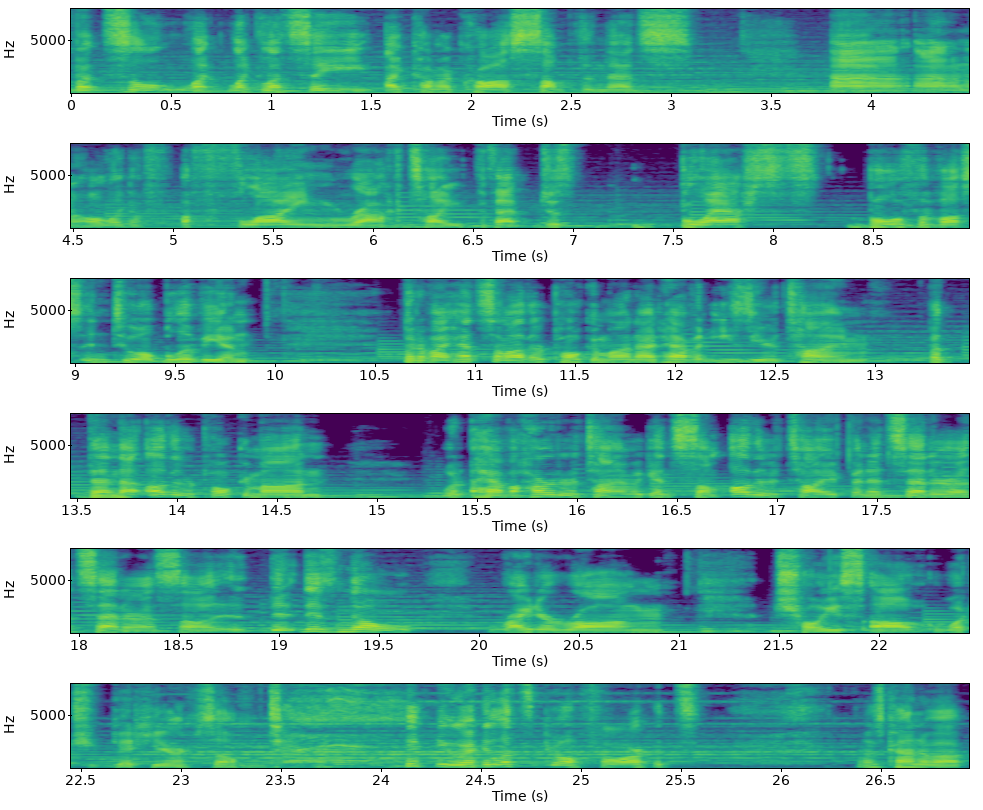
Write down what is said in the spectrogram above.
But so, like, like let's say I come across something that's uh, I don't know, like a, a, flying rock type that just blasts both of us into oblivion. But if I had some other Pokemon, I'd have an easier time. But then that other Pokemon would have a harder time against some other type, and etc, etc. So it, there's no right or wrong choice of what you get here. So anyway, let's go for it. That was kind of a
